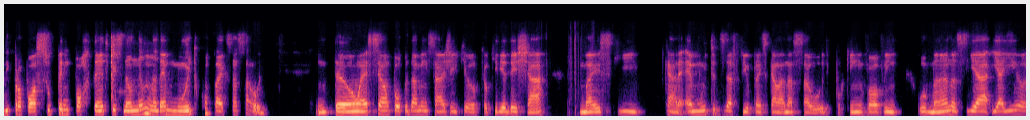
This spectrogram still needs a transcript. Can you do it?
de propósito super importante, que senão não anda, é muito complexo na saúde. Então, essa é um pouco da mensagem que eu, que eu queria deixar, mas que, cara, é muito desafio para escalar na saúde, porque envolve humanos, e, a, e aí, eu,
